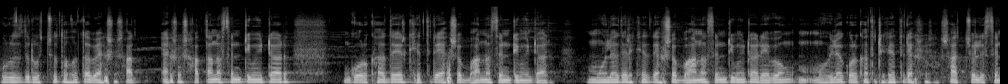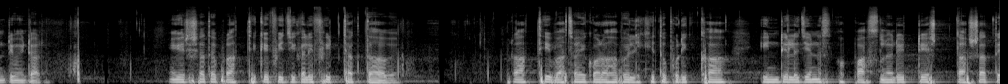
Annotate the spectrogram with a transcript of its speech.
পুরুষদের উচ্চতা হতে হবে একশো সাত, একশো সাতান্ন সেন্টিমিটার, গোর্খাদের ক্ষেত্রে একশো বাহান্ন সেন্টিমিটার, মহিলাদের ক্ষেত্রে একশো বাহান্ন সেন্টিমিটার এবং মহিলা গোর্খাদের ক্ষেত্রে একশো সাতচল্লিশ সেন্টিমিটার। এর সাথে প্রার্থীকে ফিজিক্যালি ফিট থাকতে হবে। প্রার্থী বাছাই করা হবে লিখিত পরীক্ষা ইন্টেলিজেন্স ও পার্সোনালিটি টেস্ট তার সাথে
